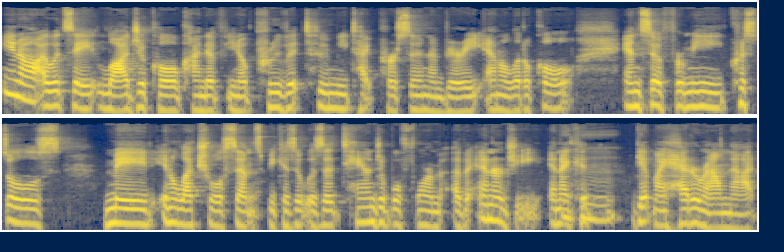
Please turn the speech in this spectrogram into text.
you know, I would say logical, kind of, you know, prove it to me type person. I'm very analytical. And so for me, crystals made intellectual sense because it was a tangible form of energy and I Mm-hmm. could get my head around that.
